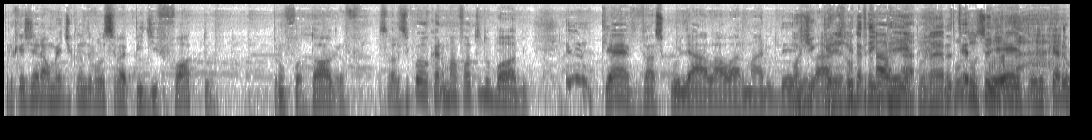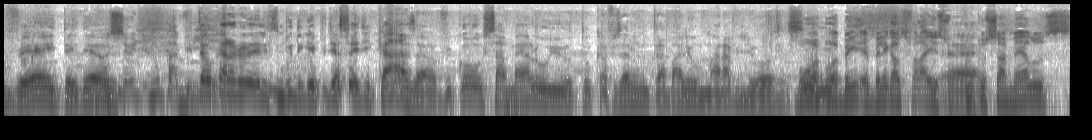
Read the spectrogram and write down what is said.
porque geralmente quando você vai pedir foto para um fotógrafo, você fala assim, pô, eu quero uma foto do Bob. Ele não quer vasculhar lá o armário dele. Pode lá, crer, nunca tem lá. tempo, né? Não tem tempo, tá. não quero ver, entendeu? Não sei nunca vi. Então, cara, eles, ninguém podia sair de casa. Ficou o Samelo e o Tuca fizeram um trabalho maravilhoso. assim. Boa, boa, bem, é bem legal você falar isso. Porque o Samelos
